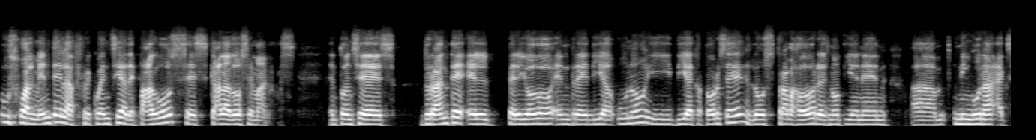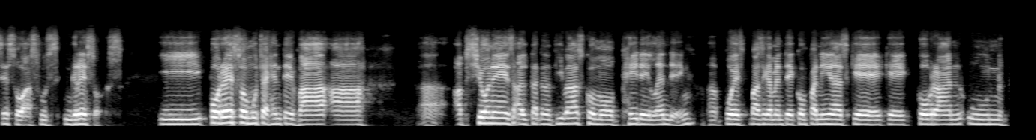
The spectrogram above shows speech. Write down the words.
usualmente la frecuencia de pagos es cada dos semanas. Entonces, durante el periodo entre día 1 y día 14, los trabajadores no tienen um, ningún acceso a sus ingresos. Y por eso mucha gente va a, opciones alternativas como payday lending, uh, pues básicamente compañías que, cobran un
